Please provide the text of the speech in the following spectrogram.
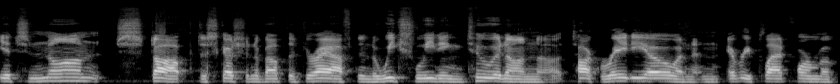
it's non-stop discussion about the draft in the weeks leading to it on uh, talk radio and, and every platform of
